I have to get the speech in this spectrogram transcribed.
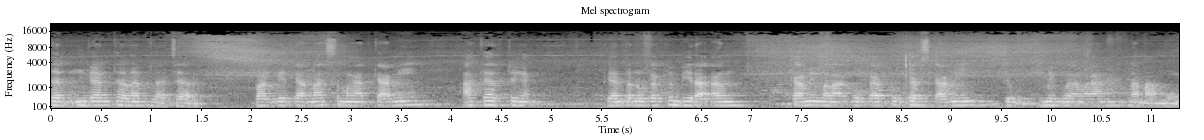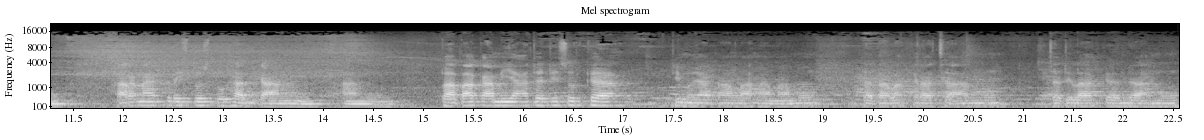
dan enggan dalam belajar. Bangkitkanlah semangat kami agar dengan, dengan penuh kegembiraan kami melakukan tugas kami demi kemuliaan namamu. Karena Kristus Tuhan kami. Amin. Bapa kami yang ada di surga, dimuliakanlah namamu, datanglah kerajaanmu, jadilah kehendakmu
